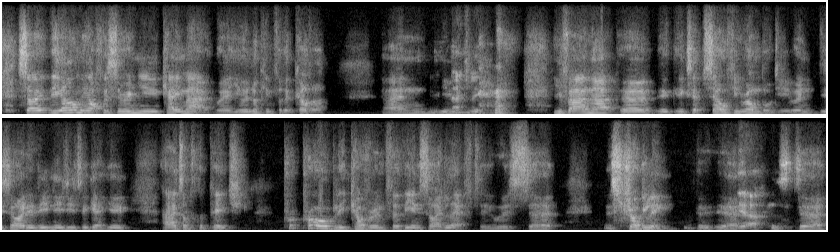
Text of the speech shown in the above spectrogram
so the army officer in you came out where you were looking for the cover and you, exactly. you found that uh, except selfie rumbled you and decided he needed to get you out of the pitch pr probably covering for the inside left who was uh, struggling uh, yeah. just uh,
